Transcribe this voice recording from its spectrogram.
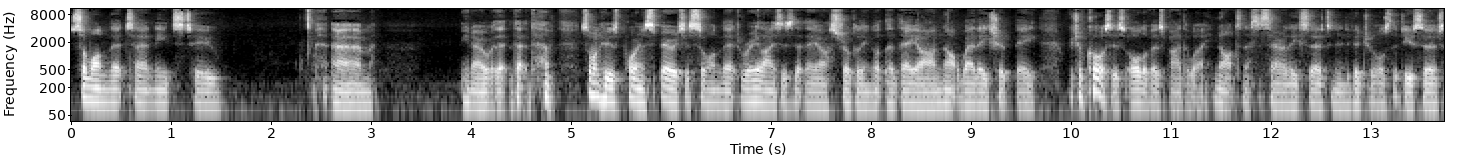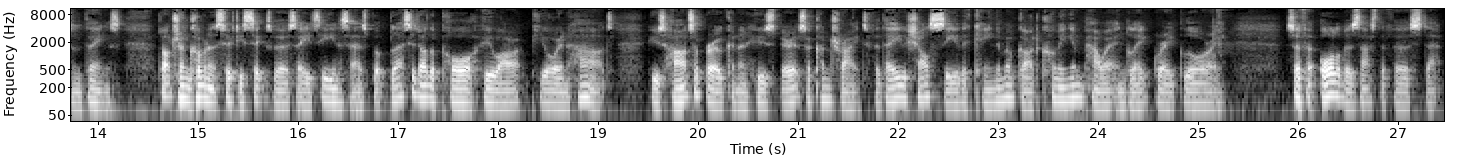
Someone that uh, needs to um, you know that, that someone who is poor in spirit is someone that realizes that they are struggling or that they are not where they should be which of course is all of us by the way not necessarily certain individuals that do certain things. Doctrine and covenants 56 verse 18 says but blessed are the poor who are pure in heart whose hearts are broken and whose spirits are contrite for they shall see the kingdom of god coming in power and great, great glory. So for all of us that's the first step.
